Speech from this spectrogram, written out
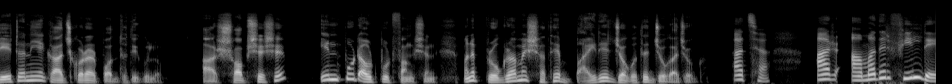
ডেটা নিয়ে কাজ করার পদ্ধতিগুলো। আর সবশেষে ইনপুট আউটপুট ফাংশন মানে প্রোগ্রামের সাথে বাইরের জগতের যোগাযোগ। আচ্ছা আর আমাদের ফিল্ডে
